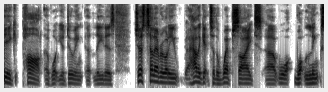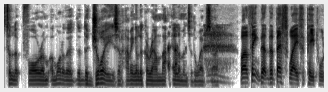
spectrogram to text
big part of what you're doing at Leaders. Just tell everybody how they get to the website, uh, what what links to look for, and, and what are the, the the joys of having a look around that element of the website. Well, I think that the best way for people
